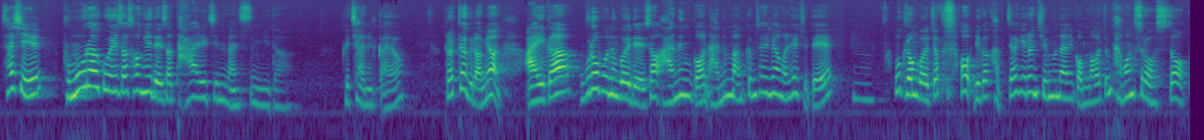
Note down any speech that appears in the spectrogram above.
사실 부모라고 해서 성에 대해서 다 알지는 않습니다. 그렇지 않을까요? 그렇다 그러면 아이가 물어보는 거에 대해서 아는 건 아는 만큼 설명을 해주되 음, 뭐 그런 거죠. 어, 네가 갑자기 이런 질문하니까 엄마가 좀 당황스러웠어.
